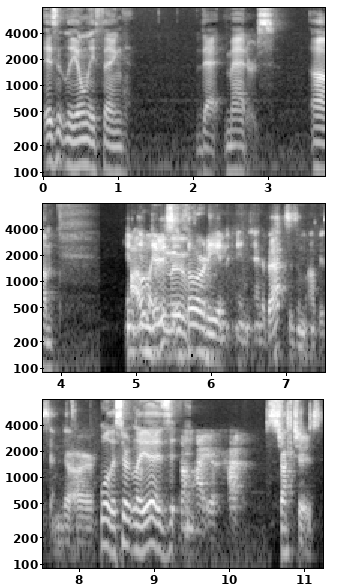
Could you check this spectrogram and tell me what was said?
isn't the only thing that matters. Um, and, and there is authority in, in Anabaptism, obviously. I mean, there are. Well, there certainly is. Some higher, higher structures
